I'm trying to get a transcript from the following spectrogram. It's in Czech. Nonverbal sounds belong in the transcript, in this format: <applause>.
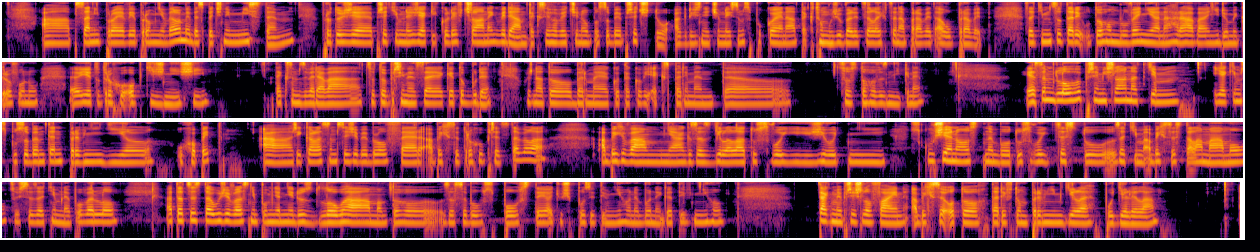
a psaný projev je pro mě velmi bezpečným místem, protože předtím, než jakýkoliv článek vydám, tak si ho většinou po sobě přečtu a když s něčím nejsem spokojená, tak to můžu velice lehce napravit a upravit. Zatímco tady u toho mluvení a nahrávání do mikrofonu eh, je to trochu obtížnější, tak jsem zvědavá, co to přinese, jaké to bude. Možná to berme jako takový experiment, eh, co z toho vznikne. Já jsem dlouho přemýšlela nad tím, jakým způsobem ten první díl uchopit a říkala jsem si, že by bylo fér, abych se trochu představila, abych vám nějak zazdílela tu svoji životní zkušenost nebo tu svoji cestu zatím, abych se stala mámou, což se zatím nepovedlo. A ta cesta už je vlastně poměrně dost dlouhá, mám toho za sebou spousty, ať už pozitivního nebo negativního. Tak mi přišlo fajn, abych se o to tady v tom prvním díle podělila.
